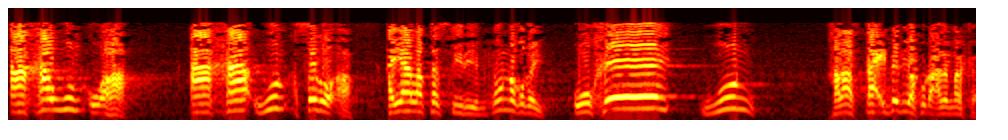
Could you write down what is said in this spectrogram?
akhawun uu ahaa akhawun isagoo ah ayaa la taskiiriyey muxuu noqday ukhewun khalaas qaacidadii baa ku dhacday marka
